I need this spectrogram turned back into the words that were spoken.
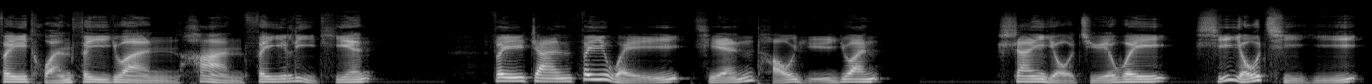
非团非渊，汉非立天；非瞻非尾，潜逃于渊。山有绝微，习有起疑。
